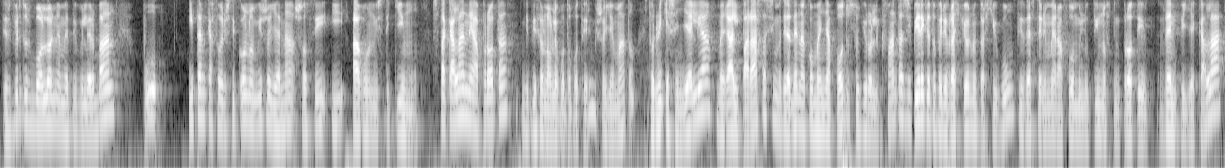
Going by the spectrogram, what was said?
της Virtus Bologna με τη Βιλερμπάν που ήταν καθοριστικό νομίζω για να σωθεί η αγωνιστική μου. Στα καλά νέα πρώτα, γιατί θέλω να βλέπω το ποτήρι μισογεμάτο, Τορνίκε Σεγγέλια, μεγάλη παράσταση με 31,9 πόντους στο EuroLeague Fantasy. Πήρε και το περιβραχιόνιο του αρχηγού τη δεύτερη μέρα αφού ο Μιλουτίνοφ την πρώτη δεν πήγε καλά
